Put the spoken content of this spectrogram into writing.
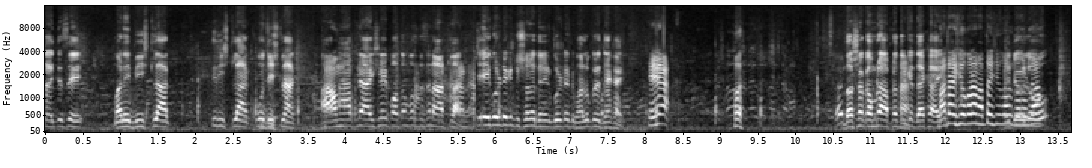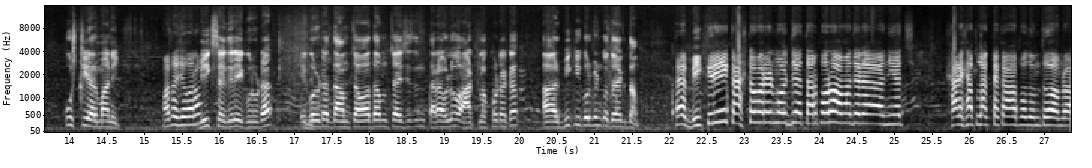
চাইতেছে মানে বিশ লাখ তিরিশ লাখ পঁচিশ লাখ। আপনি আইসেই প্রথম বলতেছেন আট লাখ। এই গরুটাকে একটু সরে দেন এই গরুটা একটু ভালো করে দেখায় এটা দর্শক আমরা আপনাদেরকে দেখাই। মাথা ইস্যু করো মাথা ইস্যু করো এটা হলো। কুষ্টিয়ার মানিক। মাথা ইস্যু করো। বিগ সাইজের এই গরুটা। এই গরুটার দাম চাওয়া দাম চাইছেন তারা হলো আট লক্ষ টাকা। আর বিক্রি করবেন কত একদম? হ্যাঁ বিক্রি কাস্টমারের মধ্যে তারপরও আমাদের নিয়ে সাড়ে সাত লাখ টাকা পর্যন্ত আমরা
